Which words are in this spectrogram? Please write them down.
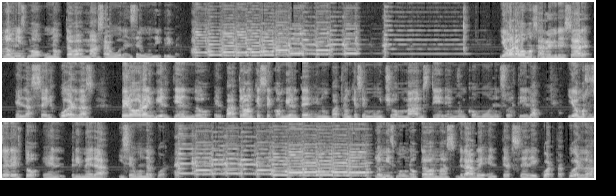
Lo mismo una octava más aguda en segunda y primera. Y ahora vamos a regresar en las seis cuerdas, pero ahora invirtiendo el patrón que se convierte en un patrón que hace mucho Malmsteen, es muy común en su estilo y vamos a hacer esto en primera y segunda cuerda. Lo mismo una octava más grave en tercera y cuarta cuerda.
